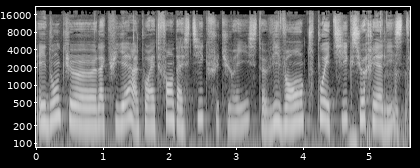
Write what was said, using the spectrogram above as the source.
Et donc euh, la cuillère, elle pourrait être fantastique, futuriste, vivante, poétique, surréaliste.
